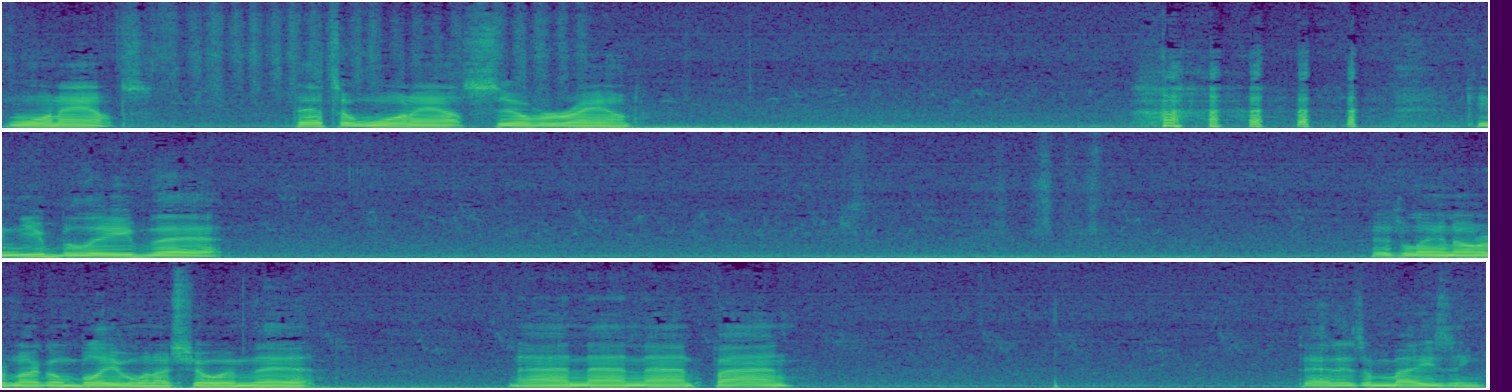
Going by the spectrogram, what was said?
One ounce. That's a one ounce silver round. Can you believe that? This landowner's not gonna believe it when I show him that. 999 fine. That is amazing.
